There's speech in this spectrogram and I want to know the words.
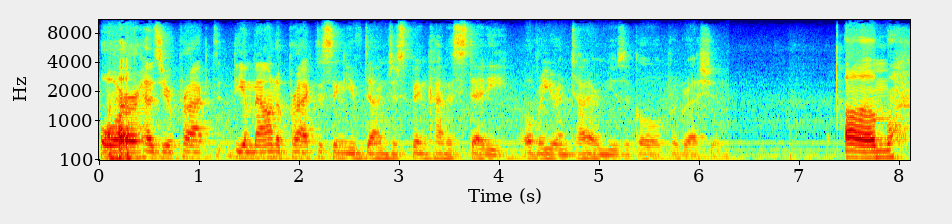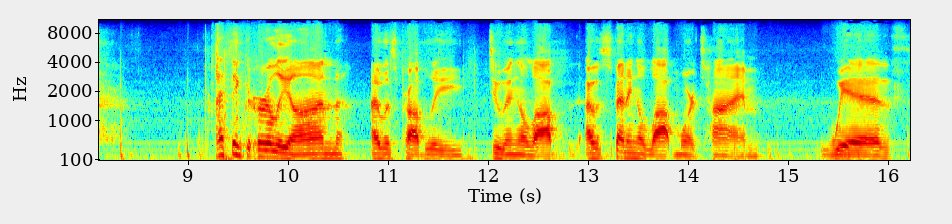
or uh-huh. has your pract- the amount of practicing you've done just been kind of steady over your entire musical progression um i think early on i was probably doing a lot i was spending a lot more time with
